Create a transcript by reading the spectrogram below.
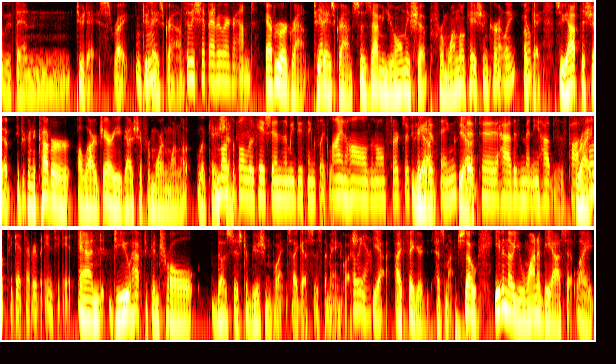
within two days, right? Mm-hmm. Two days ground. So we ship everywhere ground. Everywhere ground, two yep. days ground. So does that mean you only ship from one location currently? Nope. Okay. So you have to ship, if you're going to cover a large area, you got to ship from more than one lo- location. Multiple locations. And we do things like line hauls and all sorts of creative yeah. things yeah. To, to have as many hubs as possible right. to get to everybody in two days. And do you have to control those distribution points, I guess, is the main question. Oh, yeah. Yeah, I figured as much. So even though you want to be asset light,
